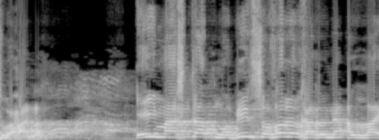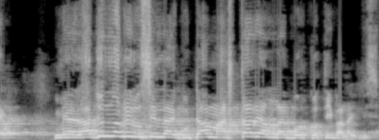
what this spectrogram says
সুহান এই মাসটাত নবীর সফরের কারণে আল্লাহ মেয়েরাজুল নবীর উসিল্লায় গোটা মাসটারে আল্লাহ বরকতি বানাই দিছে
